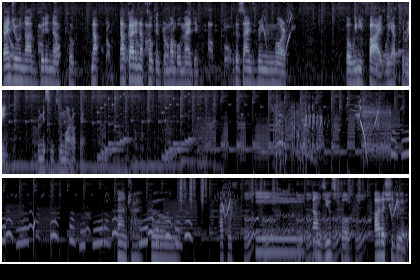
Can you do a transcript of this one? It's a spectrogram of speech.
Banjo not good enough to not not got enough tokens for Mumbo Magic. Because Sign's bringing more. So we need five. We have three. We're missing two more. Okay. Soundtrack will key. Sounds useful. How does she do it?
